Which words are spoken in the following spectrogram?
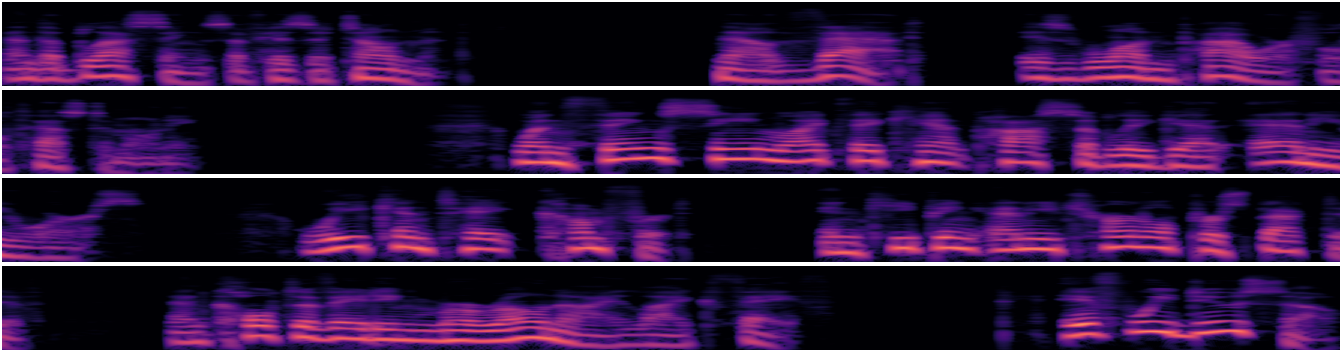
and the blessings of his atonement. Now that is one powerful testimony. When things seem like they can't possibly get any worse, we can take comfort in keeping an eternal perspective and cultivating Moroni like faith. If we do so,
